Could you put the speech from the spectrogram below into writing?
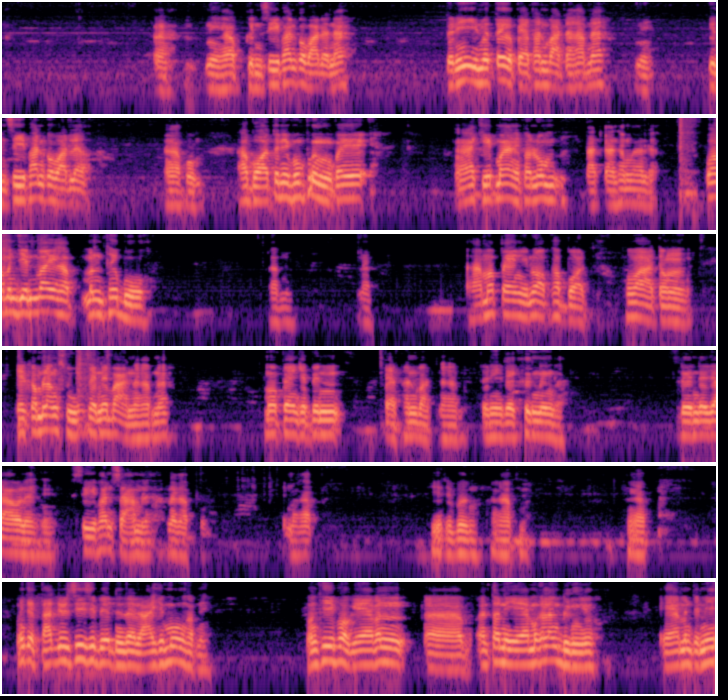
อ่านี่ครับขึ้นสี่พันกว่าวัตต์แล้วนะตัวนี้อินเวอร์เตอร์แปดพันวัตต์นะครับนะนี่ขึ้นสี่พันกว่าวัตต์แล้วนะครับผม อ่าบอร์ดตัวนี้ผมเพิ่งไปหาเก็บมาในพัดลมตัดการทำงานแล้วเพราะว่ามันเย็นไว้ครับ มันเทอร์โบครับนะหามาแปลงอีกรอบครับบอร์ดเพราะว่าต้องเห็นกำลังสูงใส่ในบ้านนะครับนะมาแปลงจะเป็นแปดพันวัตต์นะครับ ตัวนี้ได้ครึ่งหนึงละเดินยาวๆเลยสี่พันสามเลยนะครับผมเห็นไหมครับเฮียจะเบิ้งนะครับนะครับ มันจะตัดอยู่สี่สิบเอ็ดหลายชั่วโมงครับนี่ บางทีพวกแอร์มันเอ่ออันตอนนี้แอร์มันกำลังดึงอยู่ แอร์มันจะมี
